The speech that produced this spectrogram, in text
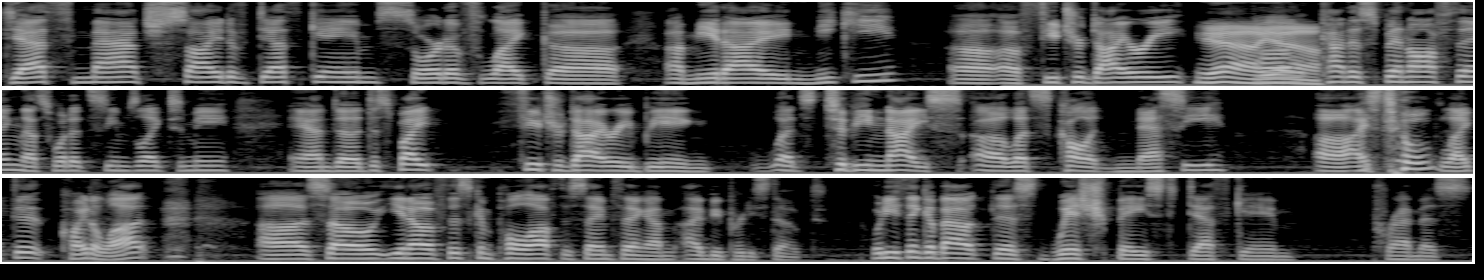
death match side of death games, sort of like uh, a Mirai Nikki, uh, a Future Diary Yeah, uh, yeah. kind of spin off thing. That's what it seems like to me. And uh, despite Future Diary being, let's to be nice, uh, let's call it messy, uh, I still liked it quite a lot. Uh, so you know, if this can pull off the same thing, I'm I'd be pretty stoked. What do you think about this wish-based death game premise?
